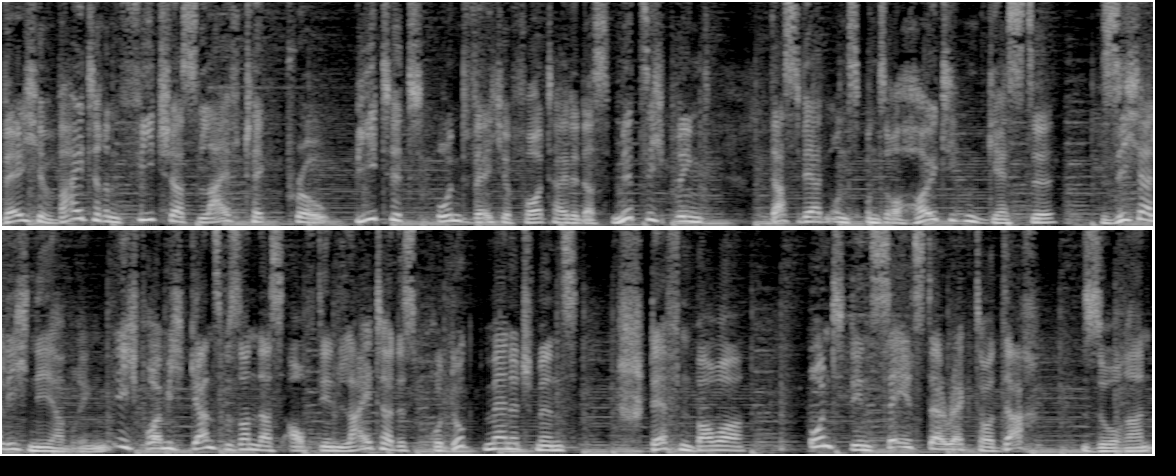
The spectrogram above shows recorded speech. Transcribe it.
Welche weiteren Features LiveTech Pro bietet und welche Vorteile das mit sich bringt, das werden uns unsere heutigen Gäste sicherlich näher bringen. Ich freue mich ganz besonders auf den Leiter des Produktmanagements, Steffen Bauer, und den Sales Director Dach, Soran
